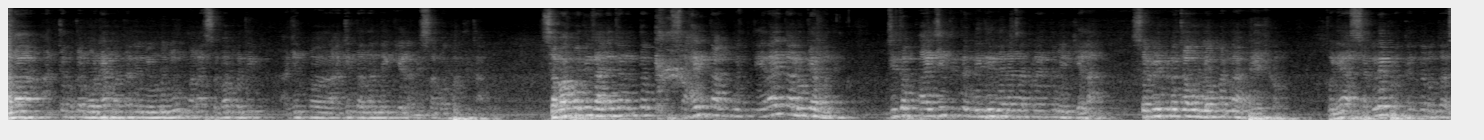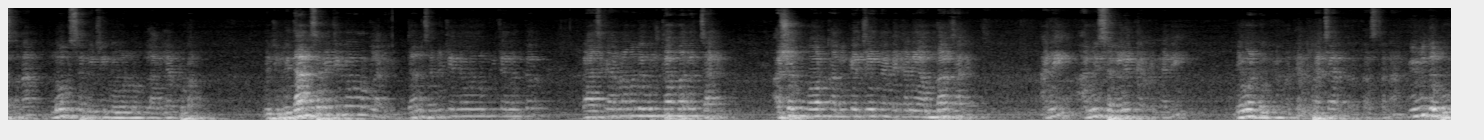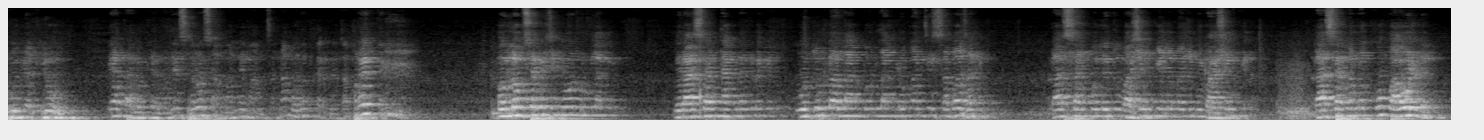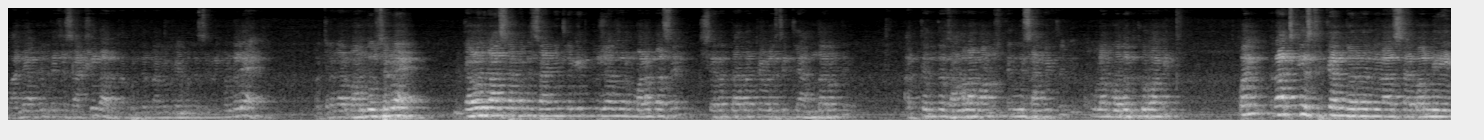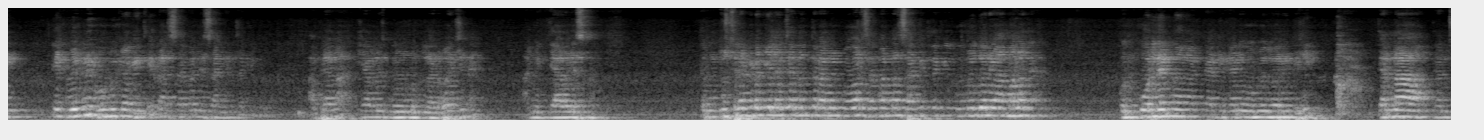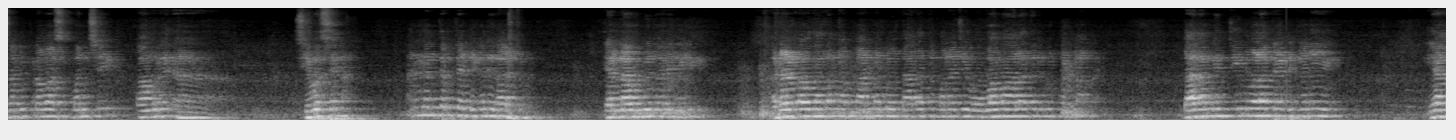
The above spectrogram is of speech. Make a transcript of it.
मला अत्यंत मोठ्या मताने निवडून येऊन मला सभापती अजित अजितदादांनी केलं मी सभापती झालो. सभापती झाल्याच्यानंतर सहाही तालुक्यात म्हणजे तेराही तालुक्यामध्ये जिथं पाहिजे तिथं निधी देण्याचा प्रयत्न मी केला. सगळीकडे जाऊन लोकांना भेटलो पण या सगळे प्रयत्न करत असताना लोकसभेची निवडणूक लागल्या पुढं. म्हणजे विधानसभेची निवडणूक लागली. विधानसभेच्या निवडणुकीच्या नंतर राजकारणामध्ये उलथापालथ झाली. अशोक पवार तालुक्याचे त्या ठिकाणी आमदार झाले. आणि आम्ही सगळे त्या ठिकाणी निवडणुकीमध्ये प्रचार करत असताना विविध भूमिका घेऊन या तालुक्यामध्ये सर्वसामान्य माणसांना मदत करण्याचा प्रयत्न केला. मग लोकसभेची निवडणूक लागली. मी राजसाहेब ठाकरेंकडे गेलो. ओतूरला लाख दोन लाख लोकांची सभा झाली. राजसाहेब बोलले तू भाषण केलं पाहिजे मी भाषण केलं. राजसाहेबांना खूप आवडलं. आणि आपण त्याचे साक्षीदार आपण त्या तालुक्यामध्ये सगळी मंडळी आहे पत्रकार बांधव सगळे आहे त्यावेळेस राजसाहेबांनी सांगितलं की तुझ्या जर मनात असेल शरद दादा त्यावेळेस तिथले आमदार होते. अत्यंत चांगला माणूस. त्यांनी सांगितलं की तुला मदत करू आम्ही. पण राजकीय स्थित्यांवर राजसाहेबांनी एक वेगळी भूमिका घेतली. राजसाहेबांनी सांगितलं की आपल्याला यावेळेस निवडणूक लढवायची नाही आम्ही त्यावेळेस तर दुसऱ्याकडे गेल्याच्यानंतर आम्ही पवार साहेबांना सांगितलं की उमेदवारी आम्हाला द्या. पण कोल्हेंना त्या ठिकाणी उमेदवारी दिली. त्यांना त्यांचा मी प्रवास मनसे काँग्रेस शिवसेना आणि नंतर त्या ठिकाणी राष्ट्रवादी. त्यांना उमेदवारी दिली. आढळराव दादांना पाडलं दादा तर मला जे ओबामा आला तरी मी पडणार नाही. दादांनी तीन वेळा त्या ठिकाणी या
